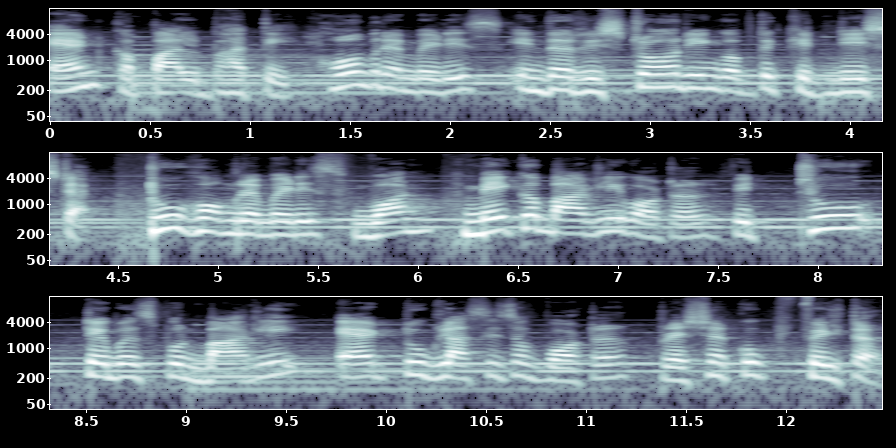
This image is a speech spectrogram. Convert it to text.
and Kapalbhati. Home remedies in the restoring of the kidney step. Two home remedies. One, make a barley water with two tablespoon barley, add 2 glasses of water, pressure cook, filter.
